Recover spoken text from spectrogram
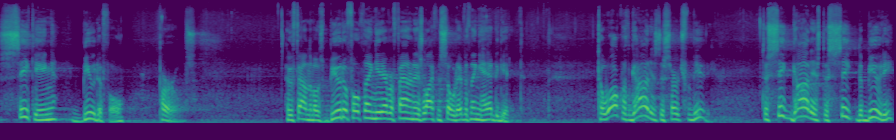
seeking beautiful pearls who found the most beautiful thing he'd ever found in his life and sold everything he had to get it. To walk with God is to search for beauty. To seek God is to seek the beauty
